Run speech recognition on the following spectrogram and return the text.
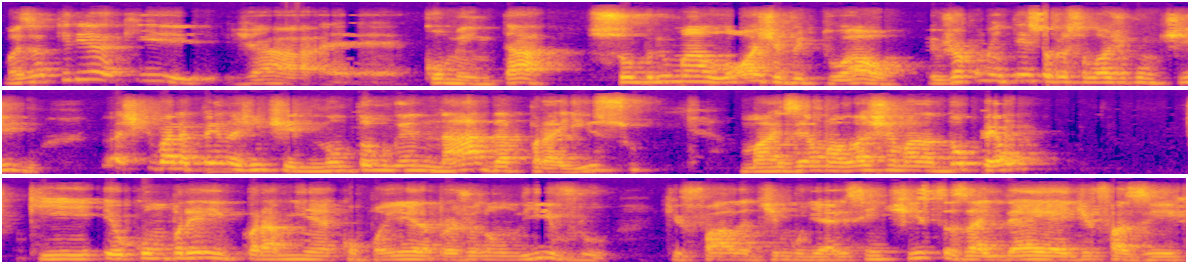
Mas eu queria aqui já é, comentar sobre uma loja virtual. Eu já comentei sobre essa loja contigo. Eu acho que vale a pena a gente, não estamos ganhando nada para isso, mas é uma loja chamada Dopel, que eu comprei para minha companheira, para Joana, um livro que fala de mulheres cientistas. A ideia de fazer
